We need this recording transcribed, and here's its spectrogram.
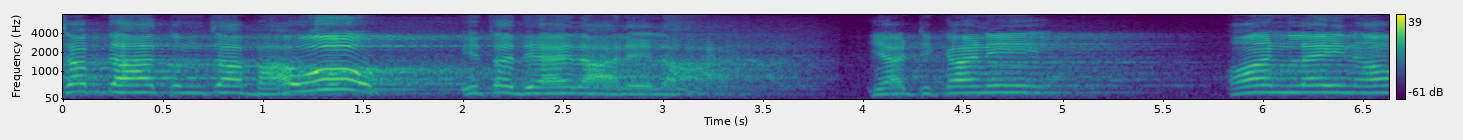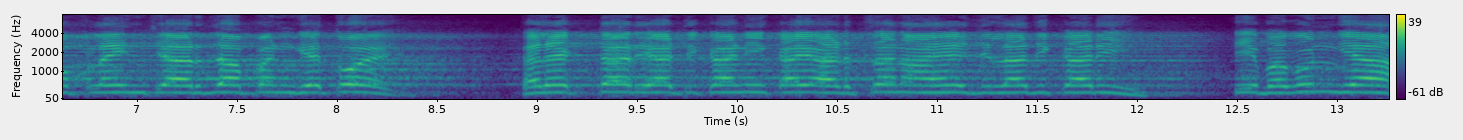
शब्द हा तुमचा भाऊ इथं द्यायला आलेला आहे. या ठिकाणी ऑनलाईन ऑफलाईनचे अर्ज आपण घेतोय. कलेक्टर या ठिकाणी काही अडचण आहे जिल्हाधिकारी ती बघून घ्या.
